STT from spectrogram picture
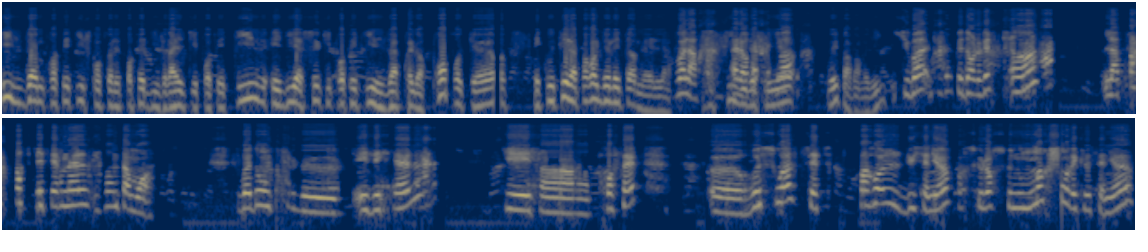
fils d'homme prophétise contre les prophètes d'Israël qui prophétisent et dit à ceux qui prophétisent après leur propre cœur, écoutez la parole de l'Éternel. Voilà. Ainsi Alors, le. Oui, pardon, vas-y. Tu vois, tu vois que dans le verset 1, la parole éternelle vient à moi. Tu vois donc le Ézéchiel, qui est un prophète, euh, reçoit cette parole du Seigneur parce que lorsque nous marchons avec le Seigneur,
